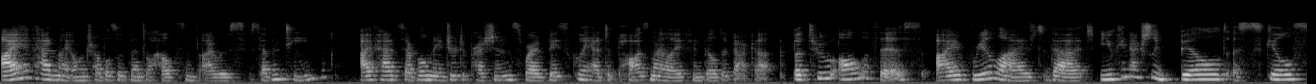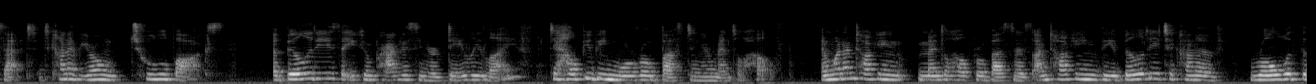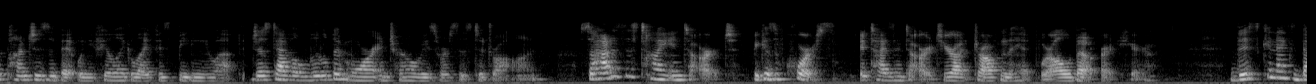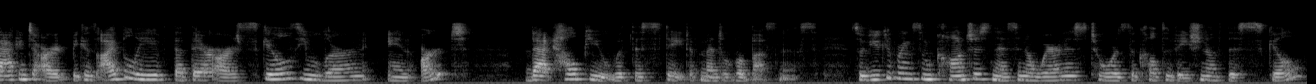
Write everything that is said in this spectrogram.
I have had my own troubles with mental health since I was 17. I've had several major depressions where I've basically had to pause my life and build it back up. But through all of this, I've realized that you can actually build a skill set, kind of your own toolbox, abilities that you can practice in your daily life to help you be more robust in your mental health. And when I'm talking mental health robustness, I'm talking the ability to kind of roll with the punches a bit when you feel like life is beating you up. Just have a little bit more internal resources to draw on. So, how does this tie into art? Because, of course, it ties into art. You're at Draw from the Hip. We're all about art here. This connects back into art because I believe that there are skills you learn in art that help you with this state of mental robustness. So, if you could bring some consciousness and awareness towards the cultivation of this skill,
